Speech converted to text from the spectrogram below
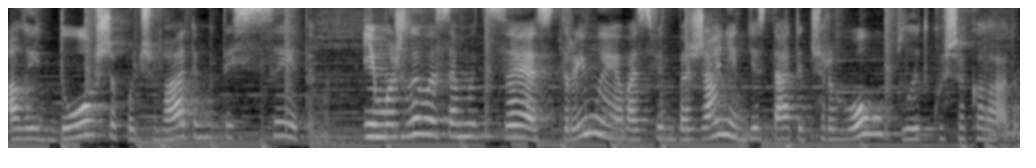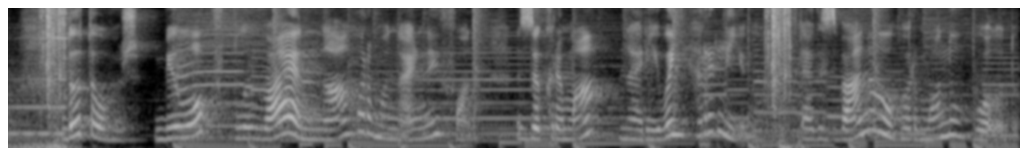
але й довше почуватиметесь ситими. І можливо саме це стримує вас від бажання дістати чергову плитку шоколаду. До того ж, білок впливає на гормональний фон, зокрема на рівень греліну, так званого гормону голоду,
